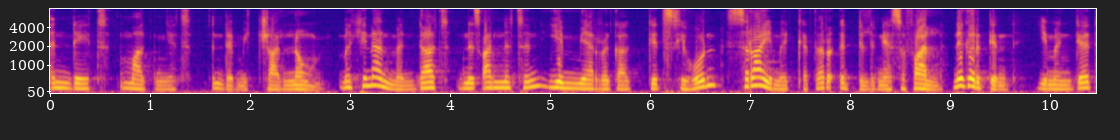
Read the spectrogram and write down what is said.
እንዴት ማግኘት እንደሚቻል ነው። መኪናን መንዳት ነጻነትን የሚያረጋግጥ ሲሆን ስራ የመቀጠር እድልን ያሰፋል። ነገር ግን የመንገድ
